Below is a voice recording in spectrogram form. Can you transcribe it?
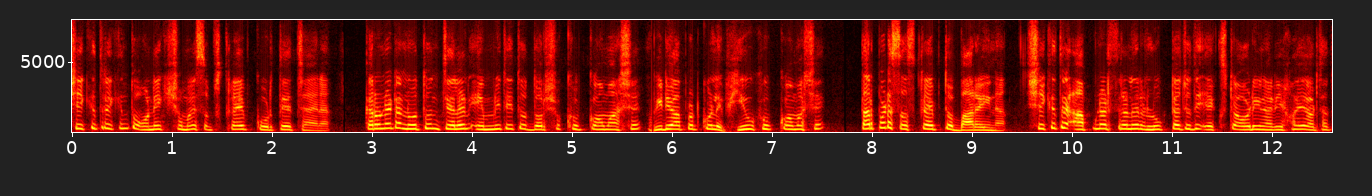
সেক্ষেত্রে কিন্তু অনেক সময় সাবস্ক্রাইব করতে চায় না। কারণ এটা নতুন চ্যানেল এমনিতেই তো দর্শক খুব কম আসে ভিডিও আপলোড করলে ভিউ খুব কম আসে, তারপরে সাবস্ক্রাইব তো বাড়েই না। সেক্ষেত্রে আপনার চ্যানেলের লুকটা যদি এক্সট্রা অর্ডিনারি হয়, অর্থাৎ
